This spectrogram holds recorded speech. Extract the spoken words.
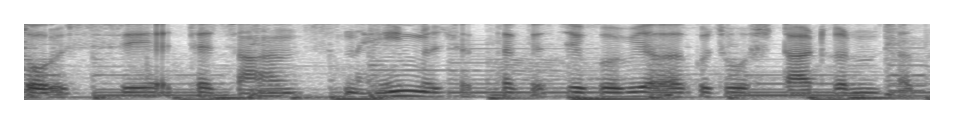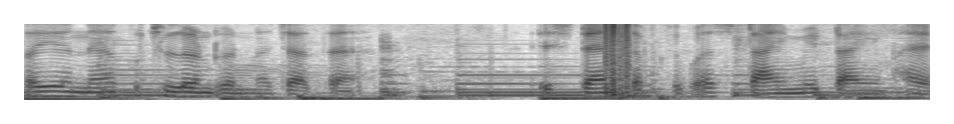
तो इससे अच्छा चांस नहीं मिल सकता, किसी को भी अगर कुछ वो स्टार्ट करना चाहता है या नया कुछ लर्न करना चाहता है। इस टाइम सबके पास टाइम ही टाइम है।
